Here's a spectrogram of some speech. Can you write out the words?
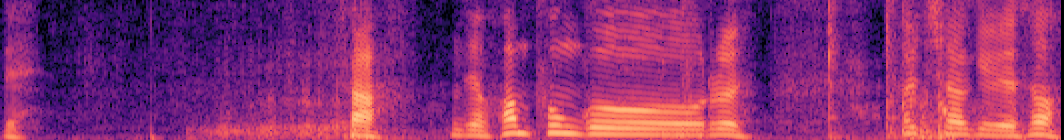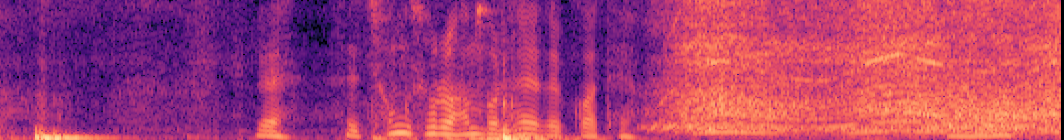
네. 자 이제 환풍구를 설치하기 위해서 네 청소를 한번 해야 될 것 같아요. 자.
